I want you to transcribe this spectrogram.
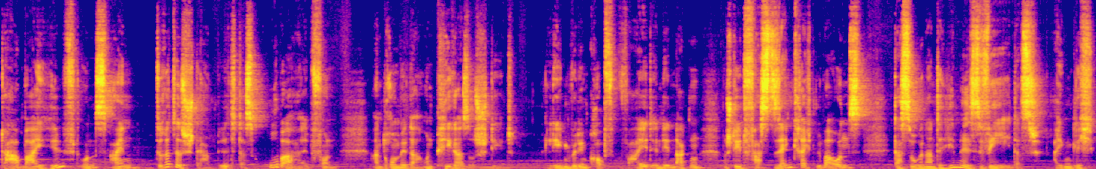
dabei hilft uns ein drittes Sternbild, das oberhalb von Andromeda und Pegasus steht. Legen wir den Kopf weit in den Nacken, dann steht fast senkrecht über uns das sogenannte Himmelsweh, das eigentlich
